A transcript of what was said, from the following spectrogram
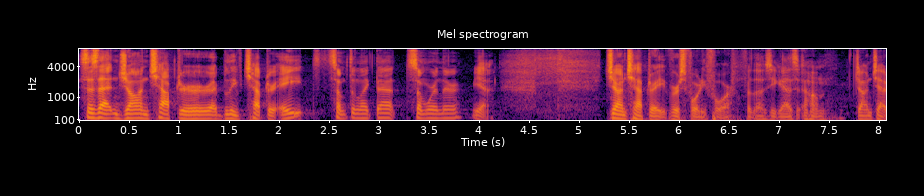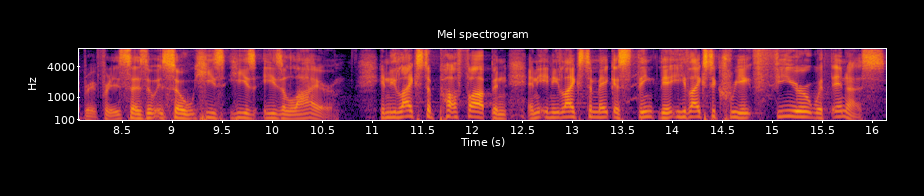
says that in John chapter, I believe, chapter 8, something like that, somewhere in there. Yeah. John chapter 8, verse 44, for those of you guys at home. John chapter 8, 40. It says, so he's, he's, he's a liar. And he likes to puff up and, and, and he likes to make us think that he likes to create fear within us.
